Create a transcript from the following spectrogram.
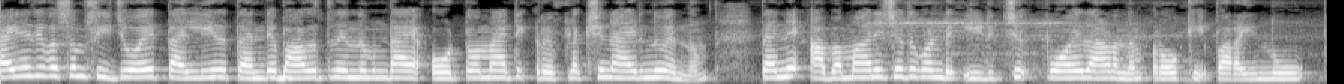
കഴിഞ്ഞ ദിവസം സിജോയെ തല്ലിയത് തന്റെ ഭാഗത്തു നിന്നുമുണ്ടായ ഓട്ടോമാറ്റിക് റിഫ്ലക്ഷൻ ആയിരുന്നുവെന്നും തന്നെ അപമാനിച്ചതുകൊണ്ട് ഇടിച്ചു പോയതാണെന്നും റോക്കി പറയുന്നു.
